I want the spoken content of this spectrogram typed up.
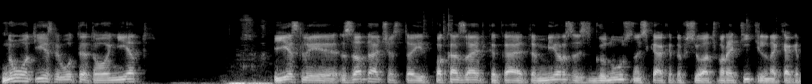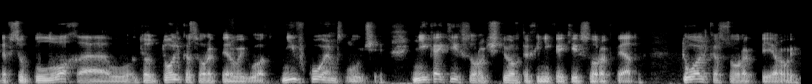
Ну вот если вот этого нет, Если задача стоит показать какая-то мерзость, гнусность, как это все отвратительно, как это все плохо, то только 41 год. Ни в коем случае. Никаких 44-х и никаких 45-х только 41-й.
